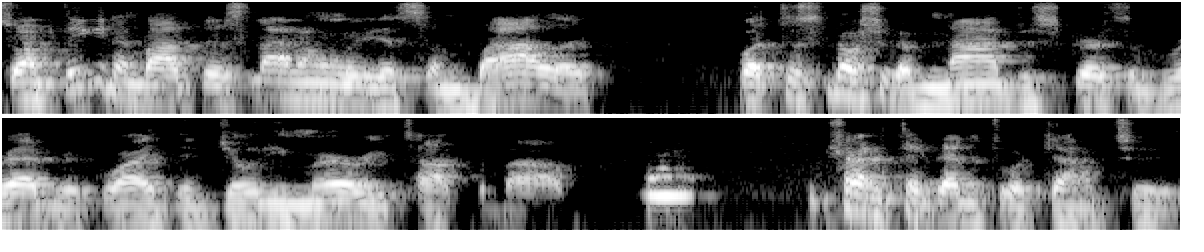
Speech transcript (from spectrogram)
so I'm thinking about this not only as symbolic, but this notion of non-discursive rhetoric, right, that Joddy Murray talked about, I'm trying to take that into account too.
